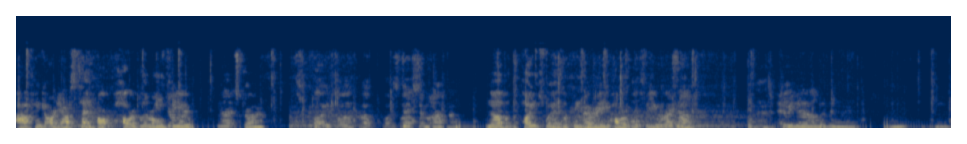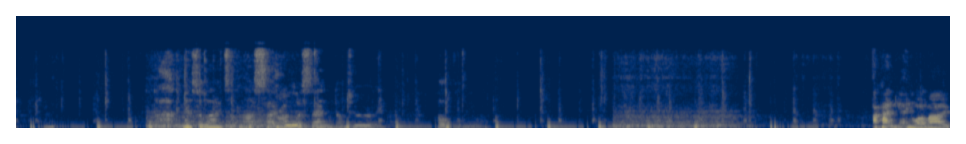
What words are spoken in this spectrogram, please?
I think it already has 10 hor- horribly wrong for you. No, it's dry. It's 44, well, 44, 45 now. No, but the points were looking very horrible for you right now. It. Darkness alliance of my side will ascend, don't you worry. Hopefully will. I can't get any one of my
